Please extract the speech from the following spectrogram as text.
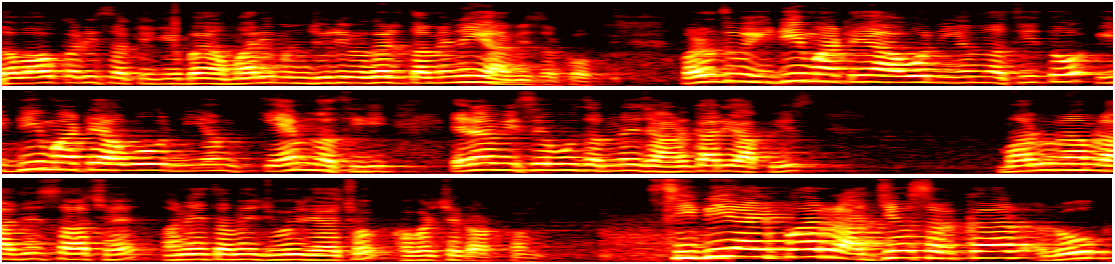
દબાવ કરી શકે કે ભાઈ અમારી મંજૂરી વગર તમે નહીં આવી શકો. પરંતુ ઈડી માટે આવો નિયમ નથી. તો ઈડી માટે આવો નિયમ કેમ નથી? એના વિશે હું તમને જાણકારી આપીશ. મારું નામ રાજેશ શાહ છે અને તમે જોઈ રહ્યા છો ખબર છે ડોટ કોમ. સીબીઆઈ પર રાજ્ય સરકાર રોક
